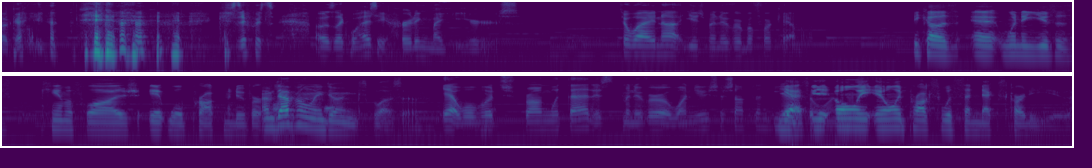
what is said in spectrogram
Okay. Because it was, I was like, why is he hurting my ears? So why not use maneuver before camo? Because uh when he uses camouflage, it will proc maneuver. I'm definitely doing explosive. Yeah, well, what's wrong with that? Is maneuver a one use or something? Yeah, Yeah, it one. only it only procs with the next card you use.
